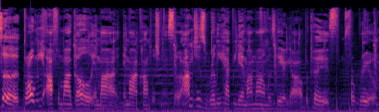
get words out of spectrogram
to throw me off of my goal and my and my accomplishments. So I'm just really happy that my mom was there, y'all, because for real.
